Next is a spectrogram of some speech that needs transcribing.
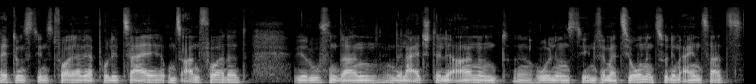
Rettungsdienst, Feuerwehr, Polizei uns anfordert. Wir rufen dann in der Leitstelle an und äh, holen uns die Informationen zu dem Einsatz.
